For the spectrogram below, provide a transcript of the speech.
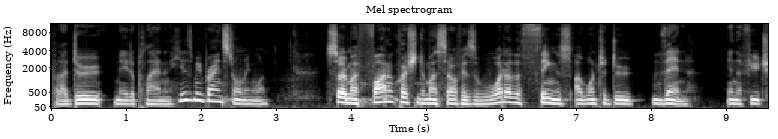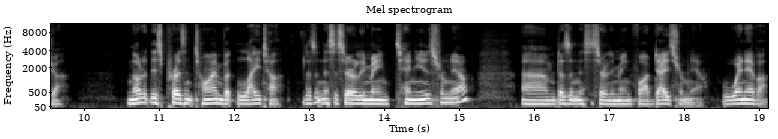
But I do need a plan, and here's me brainstorming one. So, my final question to myself is what are the things I want to do then in the future? Not at this present time, but later. Doesn't necessarily mean 10 years from now, um, doesn't necessarily mean five days from now, whenever.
